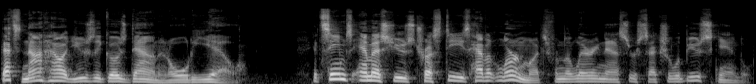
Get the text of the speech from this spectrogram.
that's not how it usually goes down in old EL. It seems MSU's trustees haven't learned much from the Larry Nassar sexual abuse scandal,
